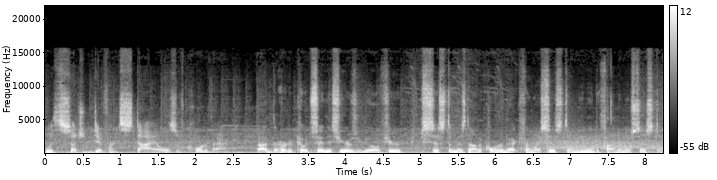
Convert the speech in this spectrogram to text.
with such different styles of quarterback. I heard a coach say this years ago if your system is not a quarterback friendly system, you need to find a new system.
